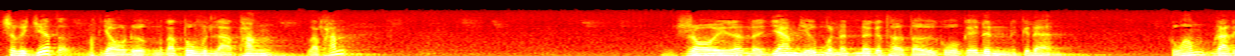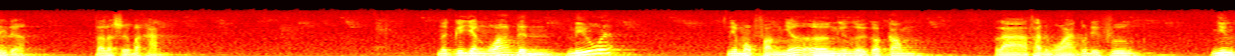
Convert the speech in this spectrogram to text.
sau khi chết mặc dầu được người ta tôn vinh là thần là thánh. Rồi đó là giam giữ mình ở nơi cái thờ tự của cái đình cái đền. Cũng không ra đi được. Đó là sự bất hạnh. Nên cái văn hóa đình miếu đó như một phần nhớ ơn những người có công là thành hoàng của địa phương. Nhưng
